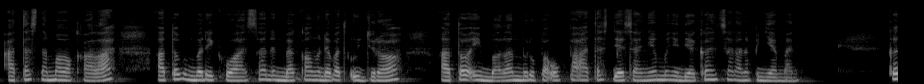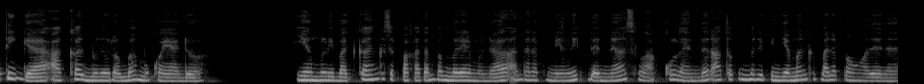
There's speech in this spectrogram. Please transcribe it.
atas nama wakalah atau pemberi kuasa dan bakal mendapat ujrah atau imbalan berupa upah atas jasanya menyediakan sarana pinjaman. Ketiga, akad munurobah mukoyado yang melibatkan kesepakatan pemberian modal antara pemilik dana selaku lender atau pemberi pinjaman kepada pengelola dana.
